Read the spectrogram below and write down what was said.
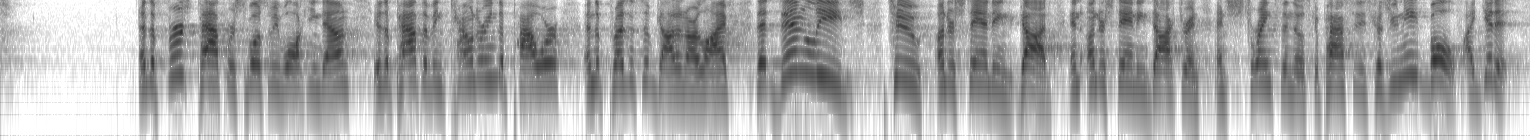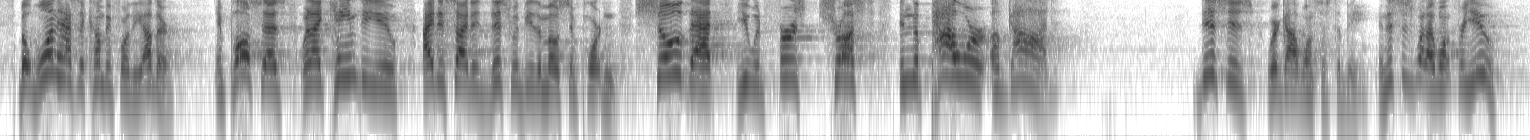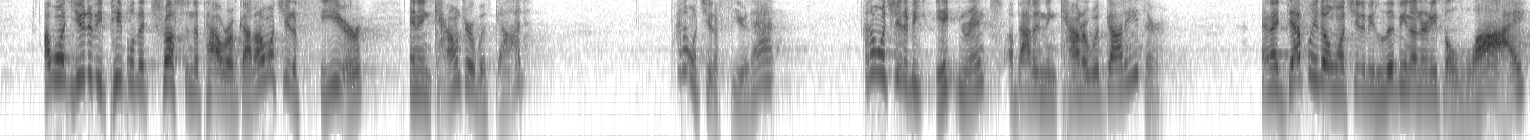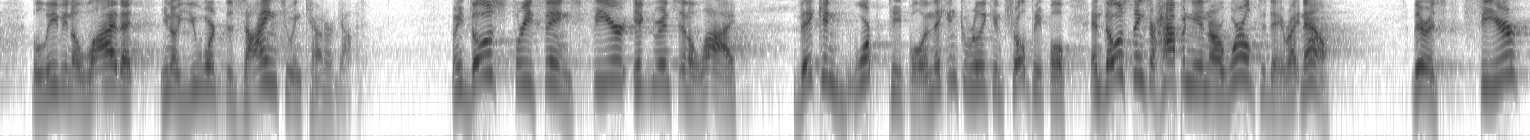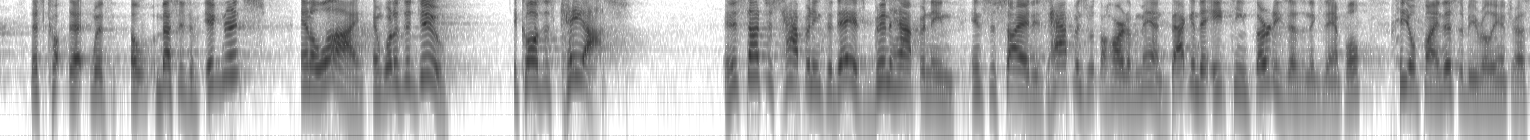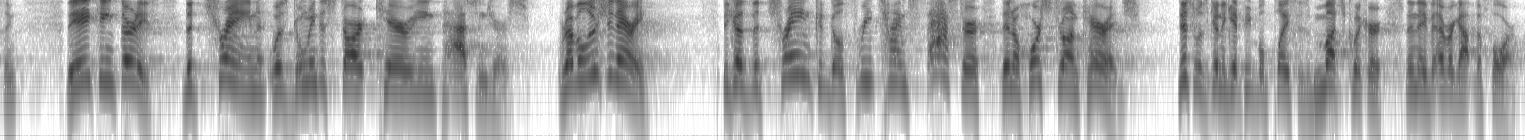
And the first path we're supposed to be walking down is a path of encountering the power and the presence of God in our life that then leads to understanding God and understanding doctrine and strengthen those capacities because you need both. I get it. But one has to come before the other. And Paul says, When I came to you, I decided this would be the most important so that you would first trust in the power of God. This is where God wants us to be. And this is what I want for you. I want you to be people that trust in the power of God. I don't want you to fear an encounter with God. I don't want you to fear that. I don't want you to be ignorant about an encounter with God either. And I definitely don't want you to be living underneath a lie, believing a lie that, you know, you weren't designed to encounter God. I mean, those three things, fear, ignorance, and a lie, they can warp people and they can really control people. And those things are happening in our world today, right now. There is fear that's that with a message of ignorance and a lie. And what does it do? It causes chaos. And it's not just happening today, it's been happening in society. It happens with the heart of man. Back in the 1830s, as an example, you'll find this would be really interesting. The 1830s, the train was going to start carrying passengers. Revolutionary, because the train could go three times faster than a horse drawn carriage. This was going to get people places much quicker than they've ever got before.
